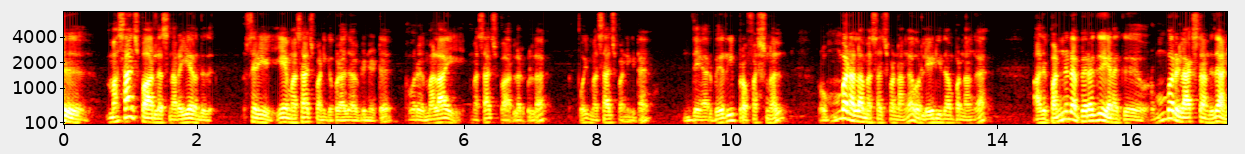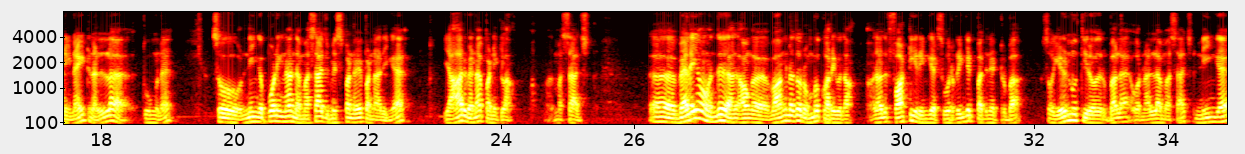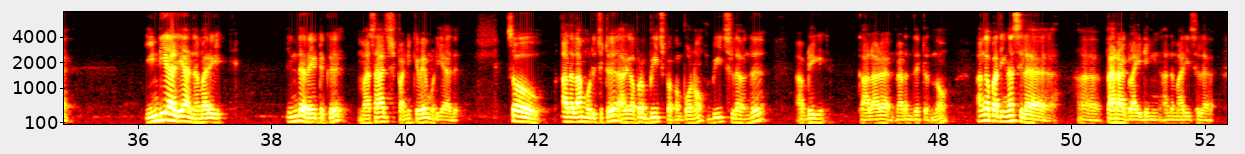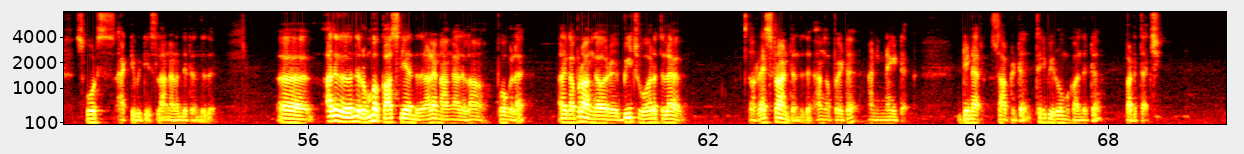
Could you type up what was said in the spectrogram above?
மசாஜ் பார்லர்ஸ் நிறைய இருந்தது. சரி ஏன் மசாஜ் பண்ணிக்கக்கூடாது அப்படின்னுட்டு, ஒரு மலாய் மசாஜ் பார்லருக்குள்ளே போய் மசாஜ் பண்ணிக்கிட்டேன். தே ஆர் வெரி ப்ரொஃபஷ்னல் ரொம்ப நல்லா மசாஜ் பண்ணாங்க. ஒரு லேடி தான் பண்ணாங்க. அது பண்ணின பிறகு எனக்கு ரொம்ப ரிலாக்ஸ்டாக இருந்தது. அன்னைக்கு நைட்டு நல்லா தூங்கினேன் ஸோ நீங்கள் போனீங்கன்னா, அந்த மசாஜ் மிஸ் பண்ணவே பண்ணாதீங்க. யார் வேணால் பண்ணிக்கலாம். மசாஜ். விலையும் வந்து அது அவங்க வாங்கினதும் ரொம்ப குறைவு தான். அதாவது 40 ரிங்கெட்ஸ் ஒரு ரிங்கெட் பதினெட்டு ரூபாய் ஸோ எழுநூற்றி இருபது ரூபாயில் ஒரு நல்ல மசாஜ். நீங்கள் இந்தியாலயே அந்த மாதிரி இந்த ரேட்டுக்கு மசாஜ் பண்ணிக்கவே முடியாது. ஸோ அதெல்லாம் முடிச்சுட்டு, அதுக்கப்புறம் பீச் பக்கம் போனோம். பீச்சில் வந்து அப்படி காலால் நடந்துட்டு இருந்தோம். அங்கே பார்த்தீங்கன்னா, சில பேராகிளைடிங் அந்த மாதிரி சில ஸ்போர்ட்ஸ் ஆக்டிவிட்டீஸ்லாம் நடந்துட்டு இருந்தது. அது வந்து ரொம்ப காஸ்ட்லியாக இருந்ததுனால, நாங்கள் அதெல்லாம் போகலை அதுக்கப்புறம் அங்கே ஒரு பீச் ஓரத்தில் ஒரு ரெஸ்டாரண்ட் இருந்தது. அங்கே போயிட்டு அன்னைக்கு நைட்டு டின்னர் சாப்பிட்டுட்டு, திருப்பி ரூமுக்கு வந்துட்டு படுத்தாச்சு.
